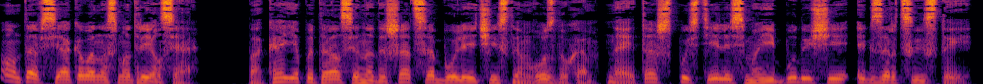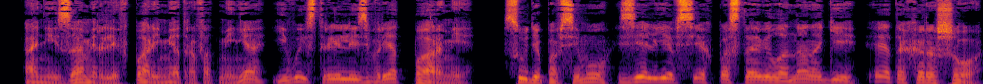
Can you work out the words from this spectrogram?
он-то всякого насмотрелся. Пока я пытался надышаться более чистым воздухом, на этаж спустились мои будущие экзорцисты. Они замерли в паре метров от меня и выстроились в ряд парами. Судя по всему, зелье всех поставило на ноги, это хорошо.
